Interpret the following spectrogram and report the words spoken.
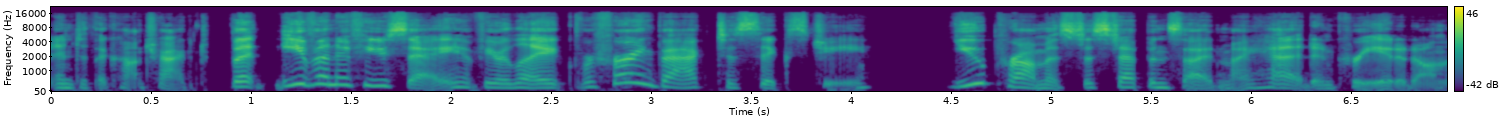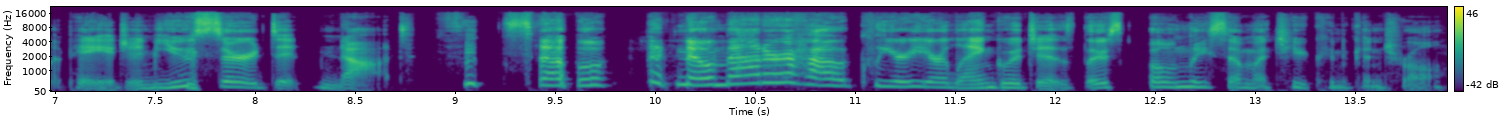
into the contract. But even if you say, if you're like referring back to 6G, you promised to step inside my head and create it on the page, and you, sir, did not. so no matter how clear your language is, there's only so much you can control.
